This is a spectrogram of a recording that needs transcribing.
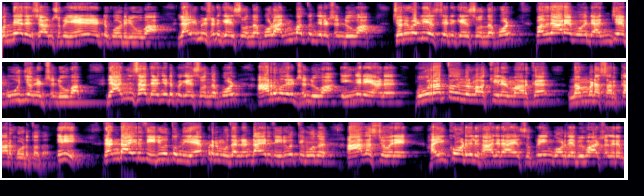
ഒന്നേ ദശാംശം ഏഴ് എട്ട് കോടി രൂപ ലൈവ് മിഷൻ കേസ് വന്നപ്പോൾ അൻപത്തഞ്ച് ലക്ഷം രൂപ ചെറുവള്ളി എസ്റ്റേറ്റ് കേസ് വന്നപ്പോൾ പതിനാറ് പോയിന്റ് അഞ്ച് പൂജ്യം ലക്ഷം രൂപ രാജ്യസഭാ തെരഞ്ഞെടുപ്പ് കേസ് വന്നപ്പോൾ അറുപത് ലക്ഷം രൂപ. ഇങ്ങനെയാണ് പുറത്തു നിന്നുള്ള വക്കീലന്മാർക്ക് നമ്മുടെ സർക്കാർ കൊടുത്തത്. ഇനി രണ്ടായിരത്തി ഇരുപത്തി ഒന്ന് ഏപ്രിൽ മുതൽ രണ്ടായിരത്തി ഇരുപത്തി മൂന്ന് ആഗസ്റ്റ് വരെ ഹൈക്കോടതിയിൽ ഹാജരായ സുപ്രീം കോടതി അഭിഭാഷകരും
